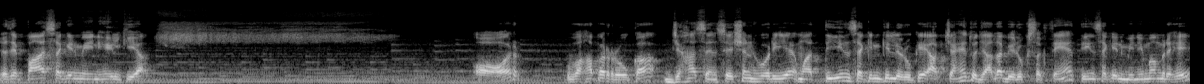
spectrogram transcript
जैसे पाँच सेकंड में इनहेल किया। और वहाँ पर रोका जहाँ सेंसेशन हो रही है, वहाँ तीन सेकंड के लिए रुके। आप चाहें तो ज़्यादा भी रुक सकते हैं, तीन सेकंड मिनिमम रहे,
